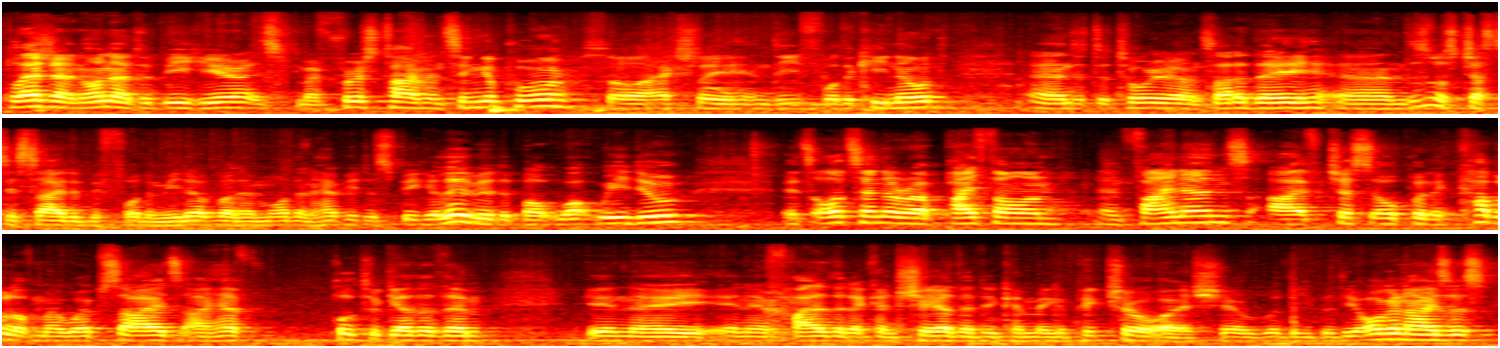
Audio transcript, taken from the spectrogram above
pleasure and honor to be here. It's my first time in Singapore, so actually, indeed, for the keynote and the tutorial on Saturday. And this was just decided before the meetup, but I'm more than happy to speak a little bit about what we do. It's all centered around Python and finance. I've just opened a couple of my websites. I have pulled together them in a in a file that I can share that you can make a picture or I share with the with the organizers.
